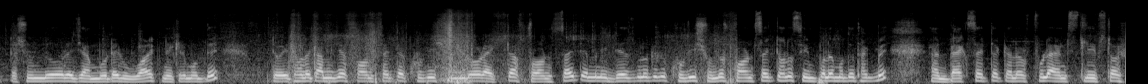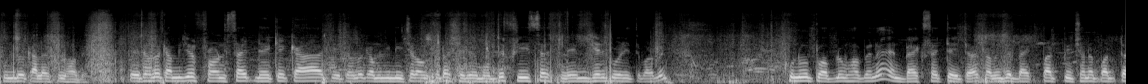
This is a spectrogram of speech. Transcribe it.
একটা সুন্দর এই যে ওয়ার্ক নেকের মধ্যে। তো এটা হলো আমি যে ফ্রন্ট সাইডটা খুবই সুন্দর একটা ফ্রন্ট সাইড এমনি ড্রেসগুলো কিন্তু খুবই সুন্দর। ফ্রন্ট সাইডটা হলো সিম্পলের মধ্যে থাকবে অ্যান্ড ব্যাক সাইডটা কালারফুল অ্যান্ড স্লিভসটাও সুন্দর কালারফুল হবে। তো এটা হলো কামিজের ফ্রন্ট সাইড নেকে কাজ, এটা হলো কামিজের নিচের অংশটা সেটার মধ্যে ফ্রি সাইজ লেন ঘের করে নিতে পারবেন। কোনো প্রবলেম হবে না অ্যান্ড ব্যাক সাইডটা এটা কামিজের ব্যাক পার্ট পিছনে পার্টটা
